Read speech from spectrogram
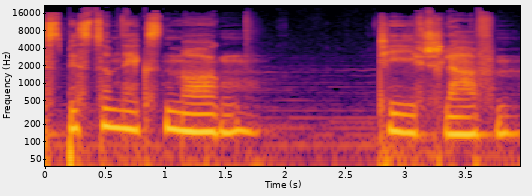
wirst bis zum nächsten Morgen tief schlafen.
